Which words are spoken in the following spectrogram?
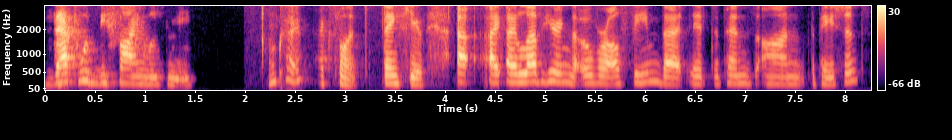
that would be fine with me. Okay. Excellent. Thank you. Uh, I, I love hearing the overall theme that it depends on the patient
